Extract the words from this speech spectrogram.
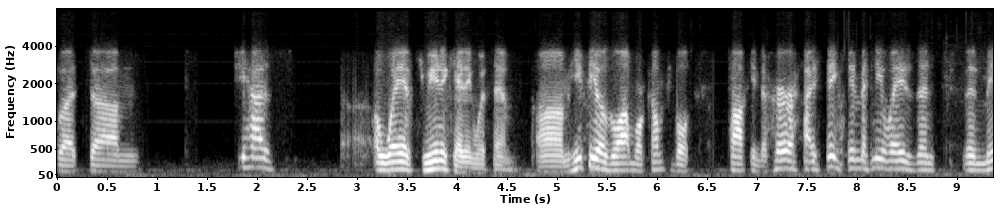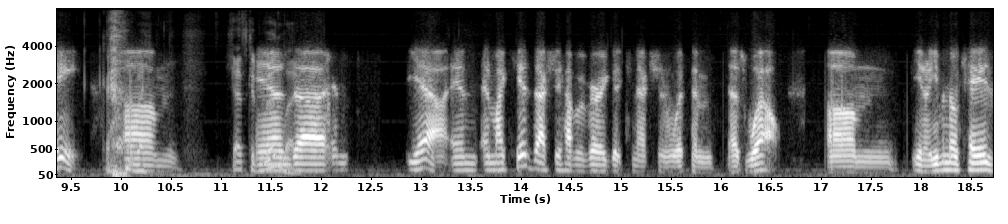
but um, she has a way of communicating with him. Um, he feels a lot more comfortable talking to her, I think, in many ways than than me. Um, you guys could and, uh, and yeah, and and my kids actually have a very good connection with him as well. Um, you know, even though Kei's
